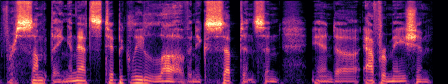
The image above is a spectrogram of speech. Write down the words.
for something, and that's typically love and acceptance and and uh, affirmation.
